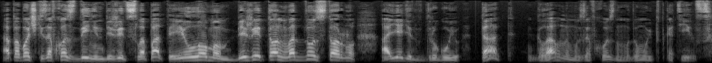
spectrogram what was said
а по бочке завхоз Дынин бежит с лопатой и ломом. Бежит он в одну сторону, а едет в другую. Так главному завхозному дому и подкатился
